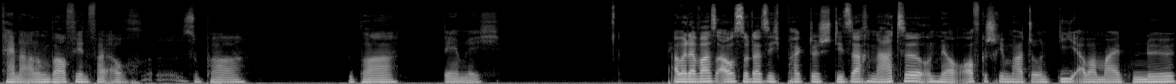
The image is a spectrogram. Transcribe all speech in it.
keine Ahnung, war auf jeden Fall auch super, super dämlich. Aber da war es auch so, dass ich praktisch die Sachen hatte und mir auch aufgeschrieben hatte und die aber meinten, nö,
